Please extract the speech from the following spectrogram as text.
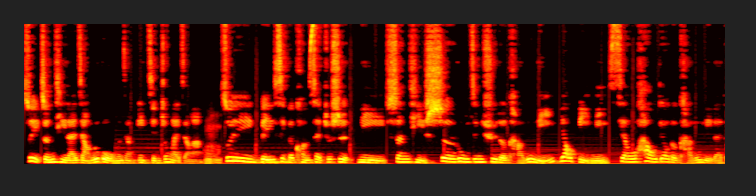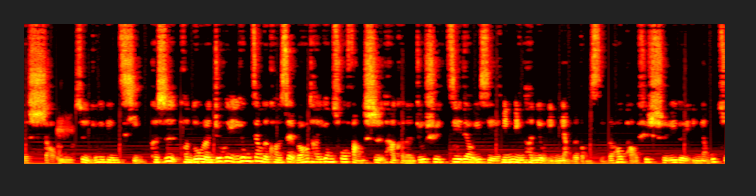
所以整体来讲，如果我们讲以减重来讲啊，嗯，最 basic 的 concept 就是你身体摄入进去的卡路里要比你消耗掉的卡路里来的少，嗯，所以你就会变轻。可是很多人就会用这样的 concept，然后他用错方式，他可能就去戒掉一些明明很有营养的东西，然后跑去吃一堆营养不足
